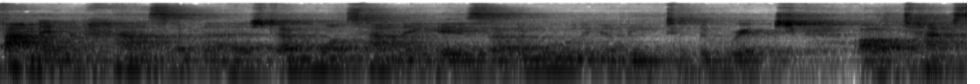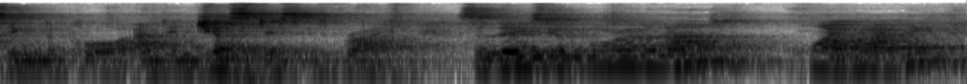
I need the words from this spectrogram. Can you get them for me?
famine has emerged. And what's happening is that the ruling elite, of the rich, are taxing the poor, and injustice is rife. So, those who are poor in the land, quite rightly,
